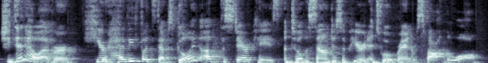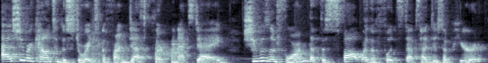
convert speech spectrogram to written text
She did, however, hear heavy footsteps going up the staircase until the sound disappeared into a random spot in the wall. As she recounted the story to the front desk clerk the next day, she was informed that the spot where the footsteps had disappeared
